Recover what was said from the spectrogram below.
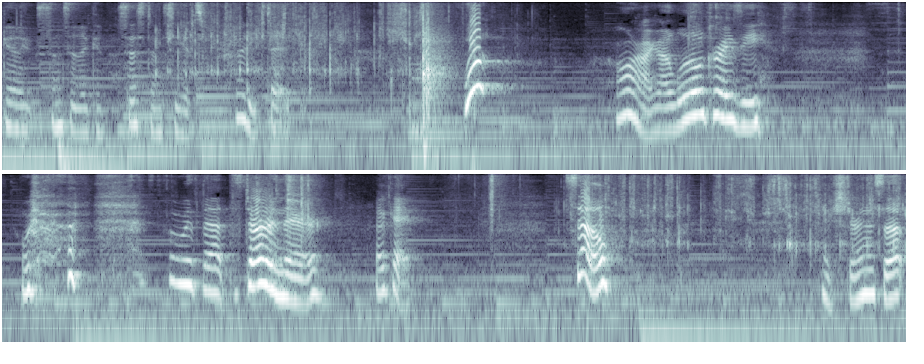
Get a sense of the consistency. It's pretty thick. Woo! All right, got a little crazy with that stirring there. Okay. So, I'm stirring this up.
